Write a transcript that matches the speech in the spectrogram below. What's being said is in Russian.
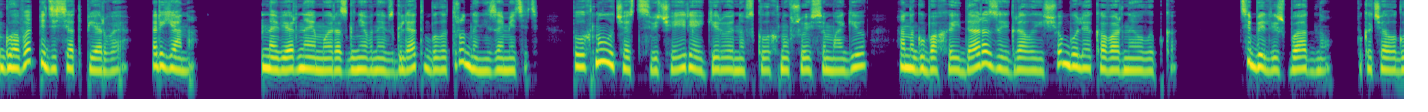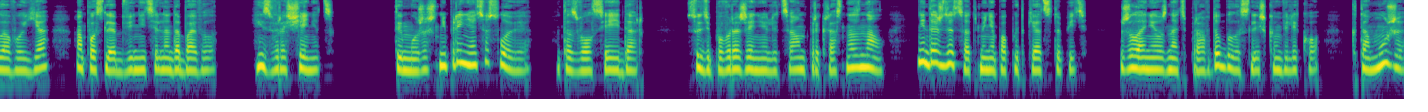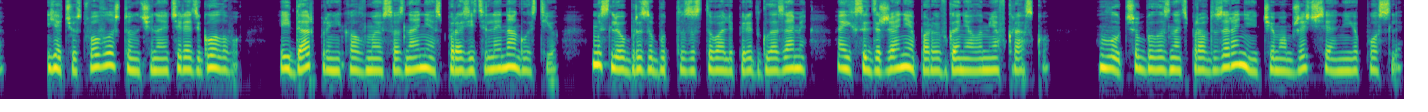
Глава 51. Рьяна. Наверное, мой разгневанный взгляд было трудно не заметить. Полыхнула часть свечей, реагируя на всколыхнувшуюся магию, а на губах Эйдара заиграла еще более коварная улыбка. «Тебе лишь бы одно», — покачала головой я, а после обвинительно добавила. «Извращенец». «Ты можешь не принять условия», — отозвался Эйдар. Судя по выражению лица, он прекрасно знал. Не дождется от меня попытки отступить. Желание узнать правду было слишком велико. К тому же я чувствовала, что начинаю терять голову. Эйдар проникал в моё сознание с поразительной наглостью. Мысли-образы будто застывали перед глазами, а их содержание порой вгоняло меня в краску. Лучше было знать правду заранее, чем обжечься о неё после.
